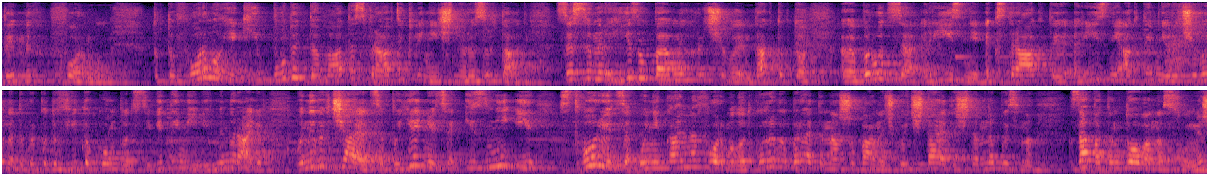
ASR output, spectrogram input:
ефективних формул. Тобто формул, які будуть давати справді клінічний результат. Це синергізм певних речовин. Так? Тобто е, беруться різні екстракти, різні активні речовини, до прикладу, фітокомплексів, вітамінів, мінералів. Вони вивчаються, поєднуються і ЗМІ, і створюється унікальна формула. От коли ви берете нашу баночку і читаєте, що там написано запатентована суміш.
